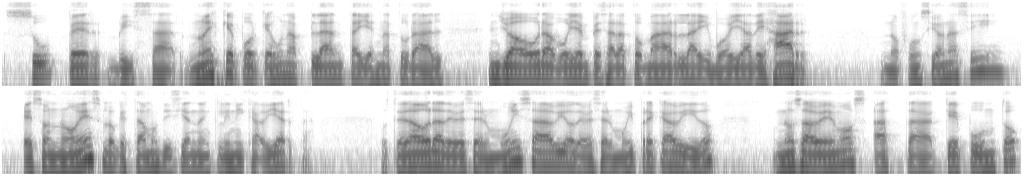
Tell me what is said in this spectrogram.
supervisar. No es que porque es una planta y es natural, yo ahora voy a empezar a tomarla y voy a dejar. No funciona así. Eso no es lo que estamos diciendo en clínica abierta. Usted ahora debe ser muy sabio, debe ser muy precavido. No sabemos hasta qué punto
